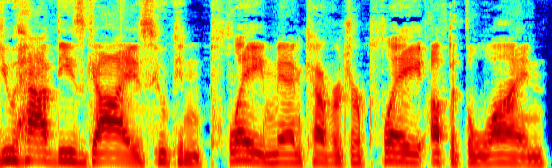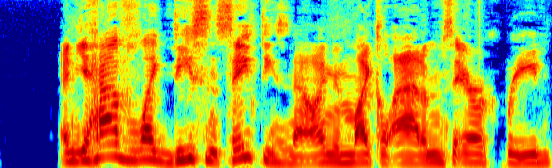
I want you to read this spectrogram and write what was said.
you have these guys who can play man coverage or play up at the line and you have like decent safeties now. I mean, Michael Adams, Eric Reid,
